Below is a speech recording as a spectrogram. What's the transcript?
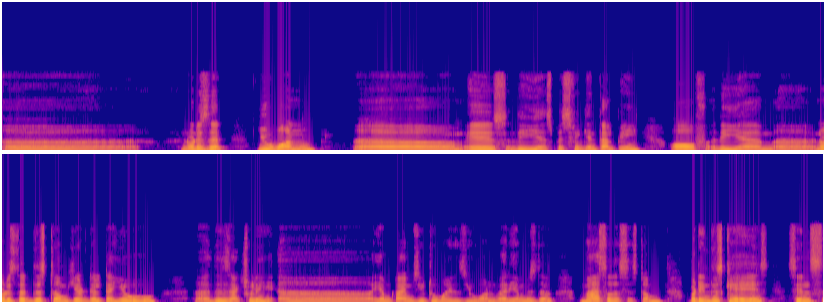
uh, notice that U1 uh, is the specific enthalpy of the um, uh, notice that this term here delta u uh, this is actually uh, m times u2 minus u1 where m is the mass of the system. But in this case since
